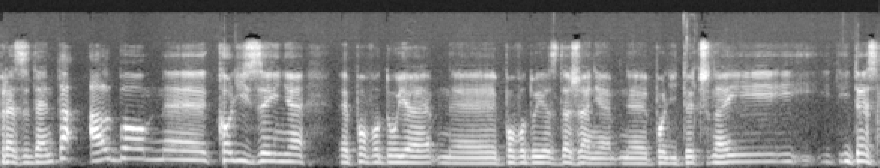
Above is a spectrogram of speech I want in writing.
prezydenta, albo kolizyjnie E, powoduje, e, powoduje zderzenie e, polityczne i, i, i, to jest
